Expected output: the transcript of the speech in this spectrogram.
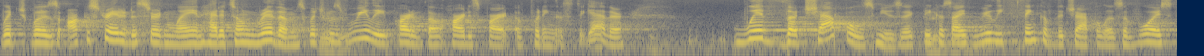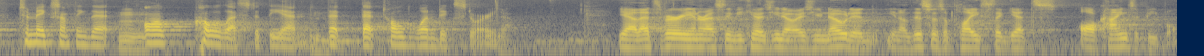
which was orchestrated a certain way and had its own rhythms, which mm-hmm. was really part of the hardest part of putting this together, with the chapel's music, because mm-hmm. I really think of the chapel as a voice to make something that mm-hmm. all coalesced at the end, mm-hmm. that, that told one big story. Yeah. Yeah, that's very interesting because, you know, as you noted, you know, this is a place that gets all kinds of people.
